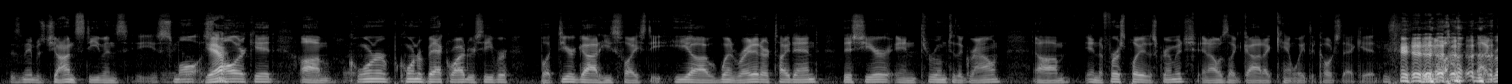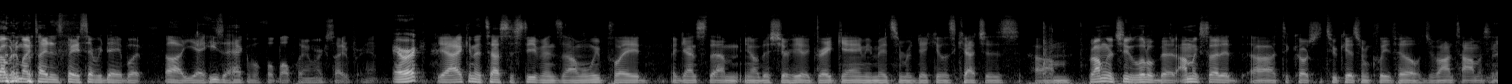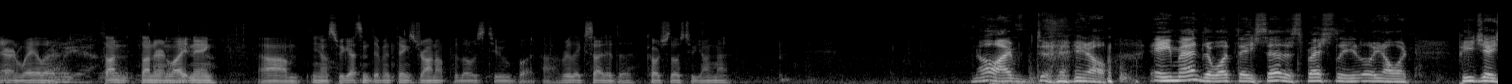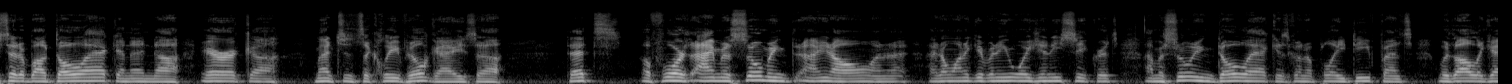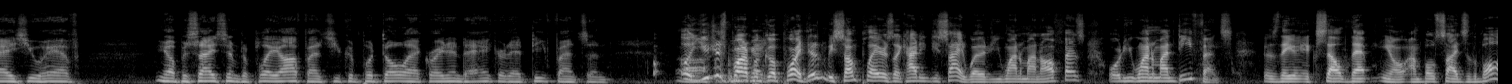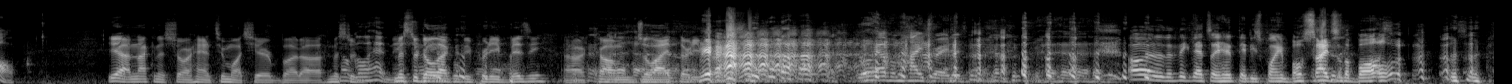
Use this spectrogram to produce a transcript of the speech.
his name is John Stevens. He's small, Yeah. smaller kid, um, corner cornerback, wide receiver. But dear God, he's feisty. He uh, went right at our tight end this year and threw him to the ground um, in the first play of the scrimmage. And I was like, God, I can't wait to coach that kid. You know, I rub it in my tight end's face every day. But uh, yeah, he's a heck of a football player. and We're excited for him. Eric? Yeah, I can attest to Stevens. Um, when we played against them, you know, this year he had a great game. He made some ridiculous catches. Um, but I'm going to cheat a little bit. I'm excited uh, to coach the two kids from Cleve Hill, Javon Thomas and Aaron Whaler, Thun- Thunder and Lightning. Um, you know, so we got some different things drawn up for those two, but uh, really excited to coach those two young men. No, I've you know, amen to what they said, especially you know what PJ said about Dolak, and then uh, Eric uh, mentions the Cleve Hill guys. Uh, that's a force. I'm assuming uh, you know, and I, don't want to give any away any secrets. I'm assuming Dolak is going to play defense with all the guys you have. You know, besides him to play offense, you could put Dolak right in to anchor that defense and. Oh, you uh, just brought up a good point. There's gonna be some players like how do you decide whether you want them on offense or do you want them on defense because they excelled that you know on both sides of the ball. Yeah, I'm not going to show our hand too much here, but uh, Mr. go ahead. Mr. Dolak will be pretty busy uh, come July 31st. We'll have him hydrated. oh, I think that's a hint that he's playing both sides of the ball.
